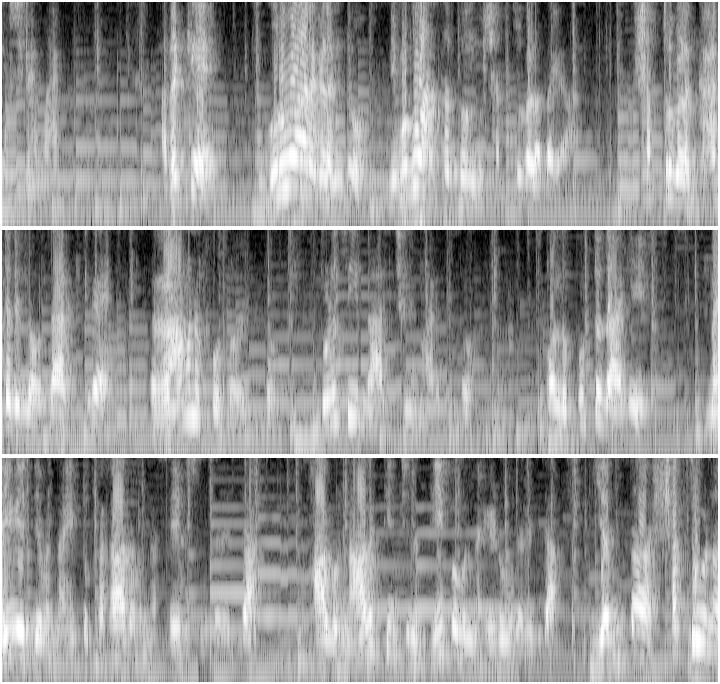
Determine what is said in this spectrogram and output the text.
ಯೋಚನೆ ಮಾಡಿ. ಅದಕ್ಕೆ ಗುರುವಾರಗಳಂದು ನಿಮಗೂ ಅಂಥದ್ದೊಂದು ಶತ್ರುಗಳ ಭಯ. ಶತ್ರುಗಳ ಕಾಟದಿಂದ ಒದ್ದಾಡ್ತಿದ್ರೆ ರಾಮನ ಫೋಟೋ ಇಟ್ಟು ತುಳಸಿಯಿಂದ ಅರ್ಚನೆ ಮಾಡಿಬಿಟ್ಟು ಒಂದು ಪುಟ್ಟದಾಗಿ ನೈವೇದ್ಯವನ್ನ ಇಟ್ಟು ಪ್ರಸಾದವನ್ನ ಸೇವಿಸುವುದರಿಂದ ಹಾಗೂ ನಾಲ್ಕಿಂಚಿನ ದೀಪವನ್ನ ಇಡುವುದರಿಂದ ಎಂತ ಶತ್ರುವಿನ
